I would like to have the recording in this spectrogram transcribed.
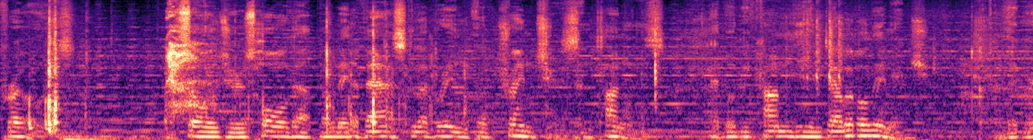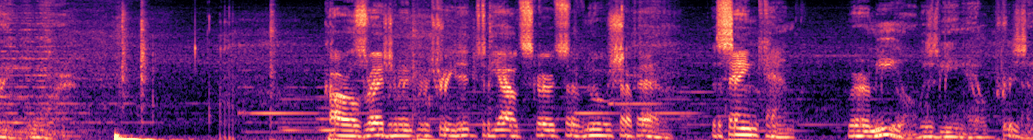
froze. Soldiers holed up amid a vast labyrinth of trenches and tunnels that will become the indelible image of the Great War. Karl's regiment retreated to the outskirts of Neuve Chapelle, the same camp where Emile was being held prisoner.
